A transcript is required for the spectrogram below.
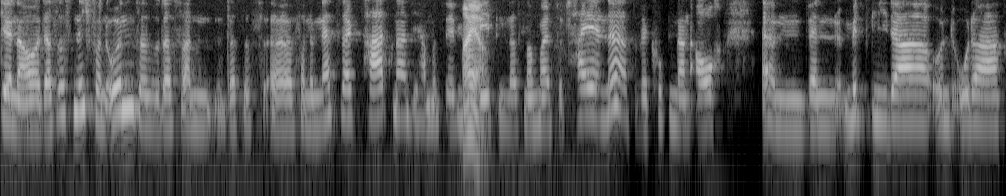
Genau, das ist nicht von uns, also das, war, das ist äh, von einem Netzwerkpartner, die haben uns eben Ah ja. gebeten, das nochmal zu teilen. Ne? Also wir gucken dann auch, ähm, wenn Mitglieder und oder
